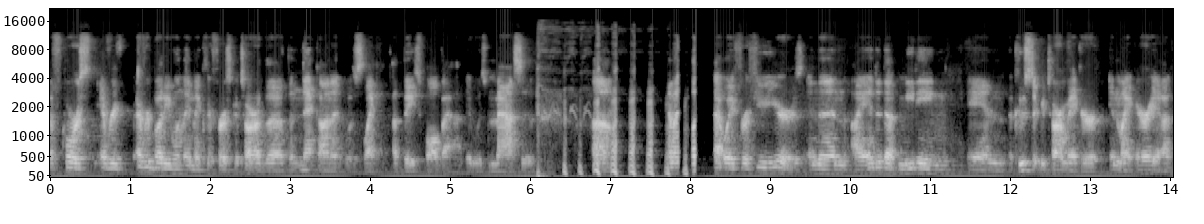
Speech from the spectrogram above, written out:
of course, every everybody when they make their first guitar, the the neck on it was like a baseball bat. It was massive, um, and I played that way for a few years, and then I ended up meeting an acoustic guitar maker in my area,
